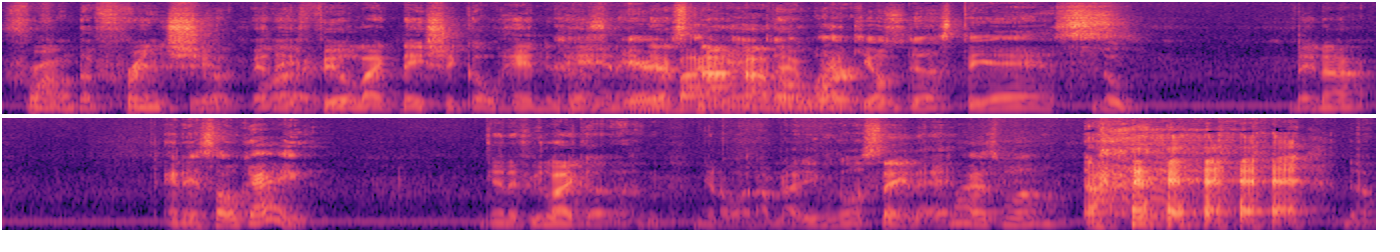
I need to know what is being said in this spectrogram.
from, From the friendship, friendship, and they feel like they should go hand in hand, and that's not how that like works. your dusty ass. Nope, they not. And it's okay. And if you like a, you know what, I'm not even gonna say that. Might as well. no.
